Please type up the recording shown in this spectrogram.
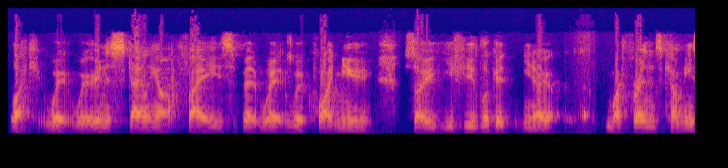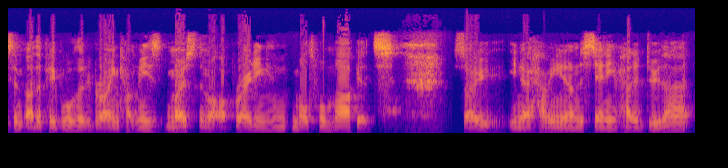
like we're, we're in a scaling up phase, but we're, we're quite new. So if you look at, you know, my friends' companies and other people that are growing companies, most of them are operating in multiple markets. So, you know, having an understanding of how to do that.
